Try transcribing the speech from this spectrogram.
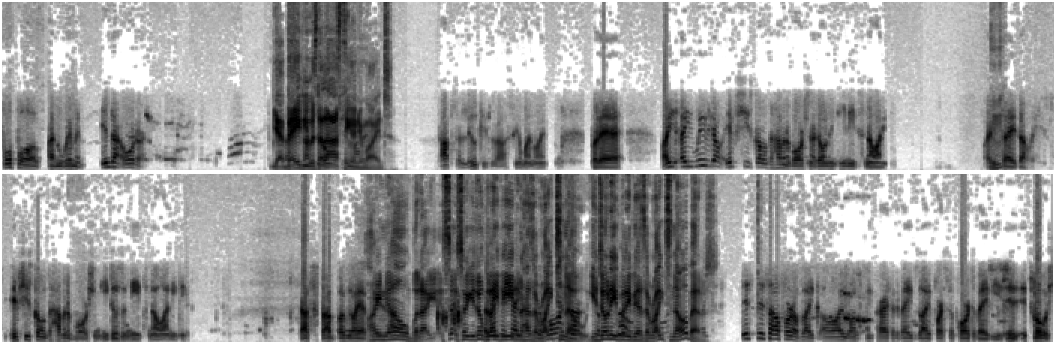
football and women in that order. yeah, baby was the last thing on your mind. absolutely the last thing on my mind. But uh, I, I really don't. If she's going to have an abortion, I don't think he needs to know anything. I Hmm? say it that way. If she's going to have an abortion, he doesn't need to know anything. That's that. I, I, I know, but I, so, so you don't believe I he say, even has a right to know. You don't even no. believe he has a right to know about it. this this offer of like, oh, I want to be part of the baby's life or support the baby, it, it's rubbish.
